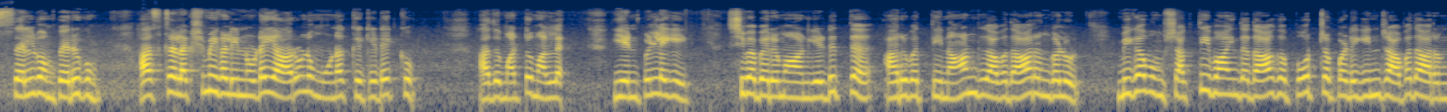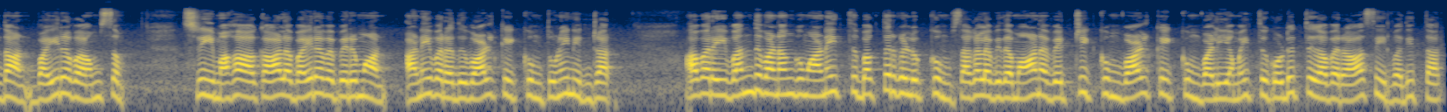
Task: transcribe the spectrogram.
செல்வம் பெருகும். அஷ்டலக்ஷ்மிகளினுடைய அருளும் உனக்கு கிடைக்கும். அது மட்டுமல்ல என் பிள்ளையை சிவபெருமான் எடுத்த அறுபத்தி நான்கு அவதாரங்களுள் மிகவும் சக்தி வாய்ந்ததாக போற்றப்படுகின்ற அவதாரம்தான் பைரவ அம்சம். ஸ்ரீ மகா கால பைரவ பெருமான் அனைவரது வாழ்க்கைக்கும் துணை நின்றார். அவரை வந்து வணங்கும் அனைத்து பக்தர்களுக்கும் சகலவிதமான வெற்றிக்கும் வாழ்க்கைக்கும் வழி அமைத்து கொடுத்து அவர் ஆசீர்வதித்தார்.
